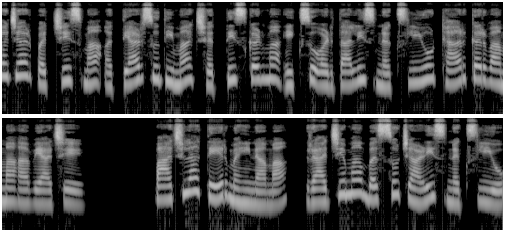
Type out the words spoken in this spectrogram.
હજાર પચ્ચીસમાં અત્યાર સુધીમાં છત્તીસગઢમાં એકસો અડતાલીસ નક્સલીઓ ઠાર કરવામાં આવ્યા છે. પાછલા તેર મહિનામાં રાજ્યમાં બસો ચાળીસ નક્સલીઓ,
